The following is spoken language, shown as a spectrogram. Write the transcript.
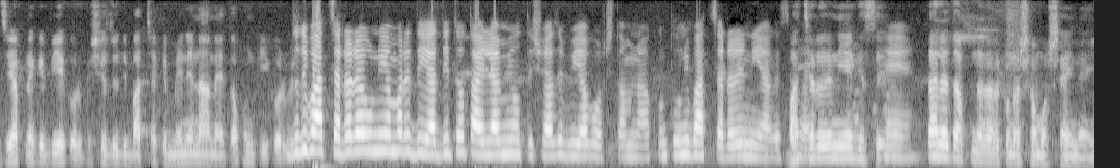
যে আপনাকে বিয়ে করবে সে যদি বাচ্চাকে মেনে না নেয় তখন কি করবে? যদি বাচ্চাটারে উনি আমারে দিয়া দিত তাইলে আমি অতি সহজে বিয়া বসতাম না। কিন্তু উনি বাচ্চাটারে নিয়ে গেছে ভাই। বাচ্চাটা নিয়ে গেছে? হ্যাঁ। তাহলে তো আপনার আর কোনো সমস্যাই নাই।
